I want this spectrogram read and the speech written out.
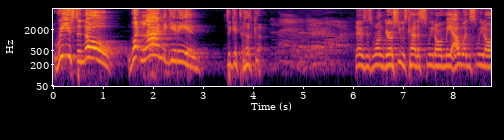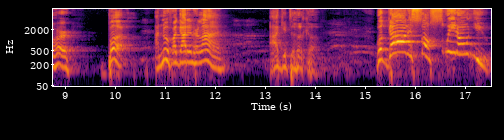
we used to know what line to get in to get the hookup. There was this one girl, she was kind of sweet on me. I wasn't sweet on her, but I knew if I got in her line, I'd get the hookup. Well, God is so sweet on you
